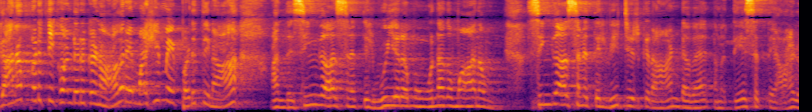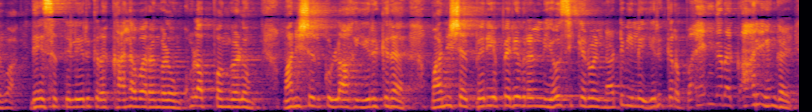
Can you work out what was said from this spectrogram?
கனப்படுத்தி கொண்டிருக்கணும் அவரை மகிமைப்படுத்தினா அந்த சிங்காசனத்தில் உயரமும் உன்னதமான சிங்காசனத்தில் வீற்றிருக்கிற ஆண்டவர் நம்ம தேசத்தை ஆளுவார். தேசத்தில் இருக்கிற கலவரங்களும் குழப்பங்களும் மனுஷருக்குள்ளாக இருக்கிற மனுஷர் பெரிய பெரியவர்கள் யோசிக்கிறவர்கள் நடுவில் இருக்கிற பயங்கர காரியங்கள்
